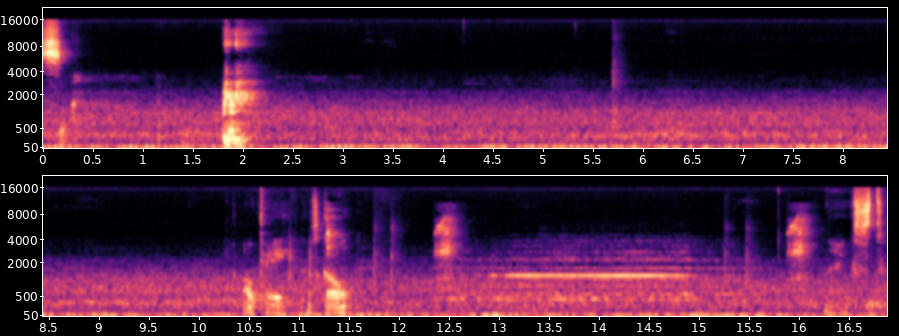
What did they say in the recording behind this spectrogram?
So, okay, let's go. Next.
